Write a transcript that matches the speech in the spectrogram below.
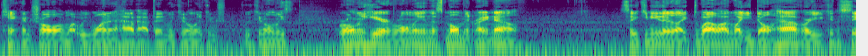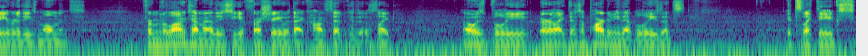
Can't control on what we want to have happen. We can only con- we can only we're only here. We're only in this moment right now. So you can either like dwell on what you don't have or you can savor these moments for a long time, I used to get frustrated with that concept because it was like, I always believe, or like, there's a part of me that believes that's, it's like the, ex,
